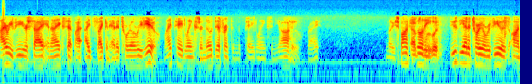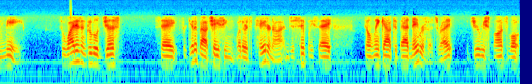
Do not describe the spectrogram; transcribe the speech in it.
I review your site and I accept I, it's like an editorial review. My paid links are no different than the paid links in Yahoo, right? The responsibility Absolutely. to do the editorial review is on me. So why doesn't Google just say forget about chasing whether it's paid or not and just simply say don't link out to bad neighborhoods, right? It's your responsible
